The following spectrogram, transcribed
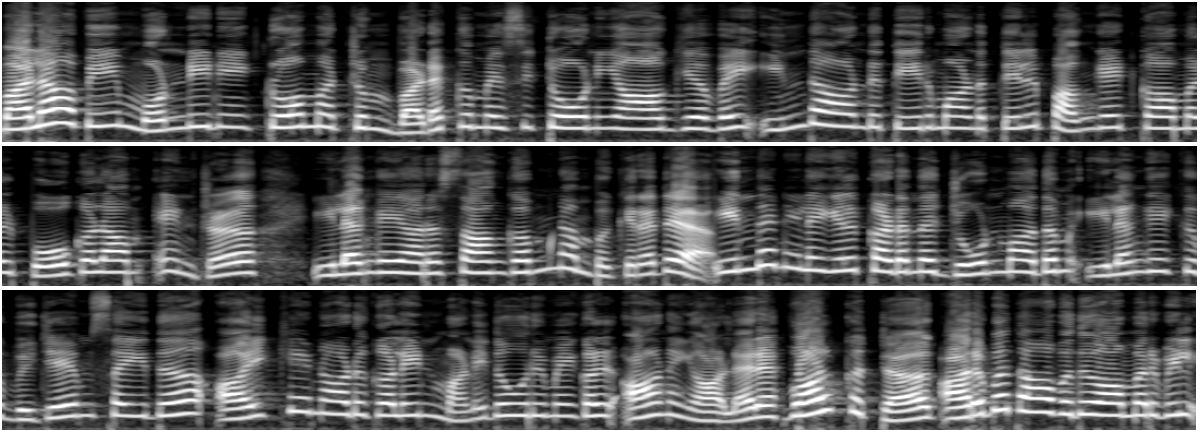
மலாவி மொண்டினீக்ரோ மற்றும் வடக்கு மெசிடோனியா ஆகியவை இந்த ஆண்டு தீர்மானத்தில் பங்கேற்காமல் போகலாம் என்று இலங்கை அரசாங்கம் நம்புகிறது. இந்த நிலையில் கடந்த ஜூன் மாதம் இலங்கைக்கு விஜயம் செய்த ஐக்கிய நாடுகளின் மனித உரிமைகள் ஆணையாளர் வால்கட்டக் அறுபதாவது அமர்வில்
